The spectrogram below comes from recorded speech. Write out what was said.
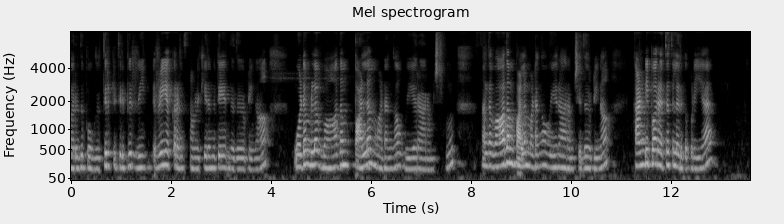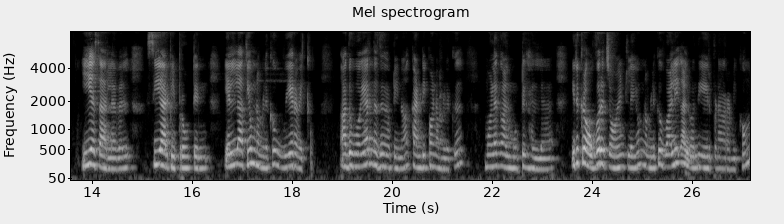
வருது போகுது. திருப்பி திருப்பி ரீ ரீஅக்கரன்ஸ் நம்மளுக்கு இருந்துகிட்டே இருந்தது அப்படின்னா உடம்புல வாதம் பல மடங்காக உயர ஆரம்பிச்சிடும். அந்த வாதம் பல மடங்காக உயர ஆரம்பிச்சது அப்படின்னா கண்டிப்பாக ரத்தத்தில் இருக்கக்கூடிய இஎஸ்ஆர் லெவல் சிஆர்பி புரோட்டீன் எல்லாத்தையும் நம்மளுக்கு உயர வைக்கும். அது உயர்ந்தது அப்படின்னா கண்டிப்பாக நம்மளுக்கு முழங்கால் முட்டுகளில் இருக்கிற ஒவ்வொரு ஜாயிண்ட்லேயும் நம்மளுக்கு வலிகள் வந்து ஏற்பட ஆரம்பிக்கும்.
